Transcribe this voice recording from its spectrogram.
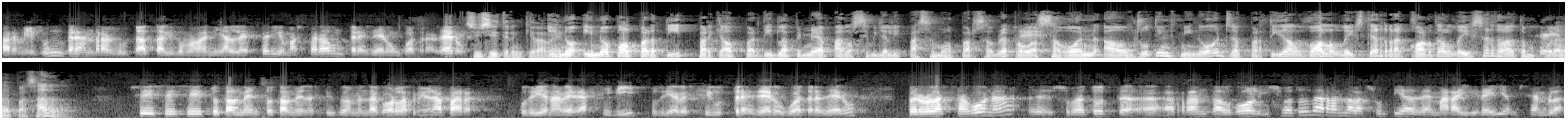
per mi és un gran resultat, tal i com va venir el Leicester, jo m'esperava un 3-0, un 4-0. Sí, sí, I tranquil·lament. no, I no pel partit, perquè el partit, la primera part, el Sevilla li passa molt per sobre, però la segona, als últims minuts, a partir del gol, el Leicester recorda el Leicester de la temporada Sí. passada. Sí, sí, sí, totalment, totalment, estic totalment d'acord. La primera part podrien haver decidit, podria haver sigut 3-0, 4-0, però la segona, eh, sobretot eh, arran del gol, i sobretot arran de la sortida de Marai Grey, em sembla,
